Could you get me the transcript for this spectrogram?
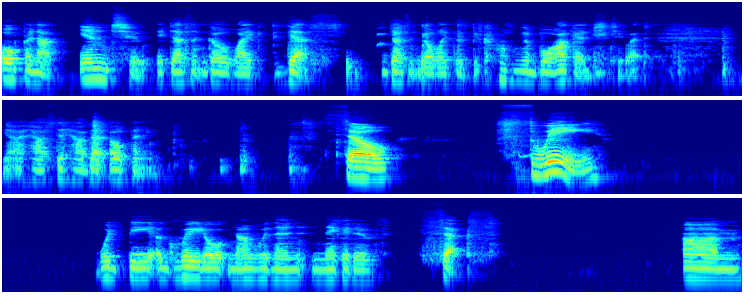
open up into. It doesn't go like this. It doesn't go like this because of a blockage to it. Yeah, it has to have that opening. So, three would be a greater number than negative six. Um,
